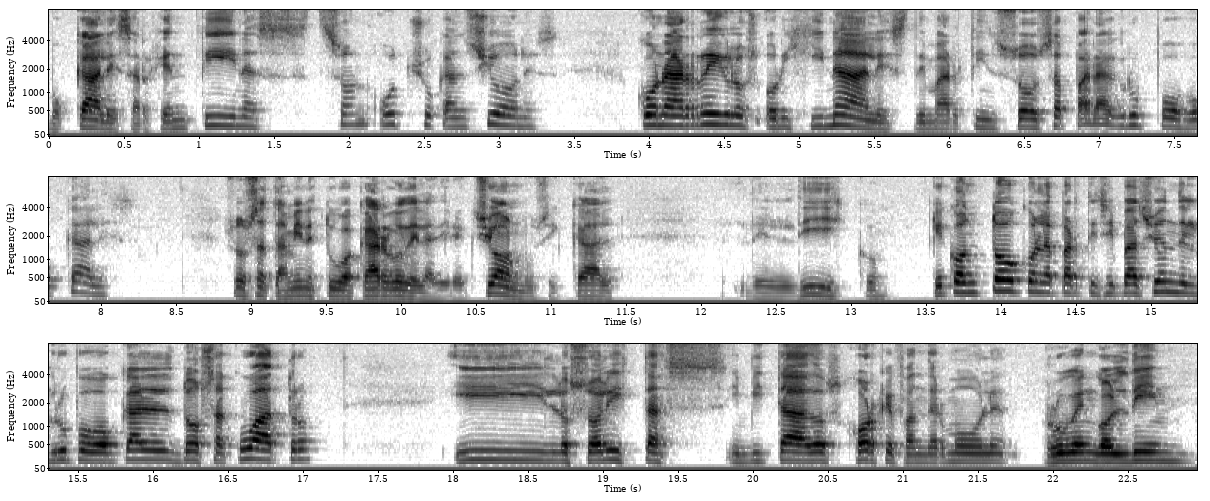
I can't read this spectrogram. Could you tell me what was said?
vocales argentinas, son ocho canciones con arreglos originales de Martín Sosa para grupos vocales. Sosa también estuvo a cargo de la dirección musical del disco, que contó con la participación del grupo vocal 2 a 4 y los solistas invitados Jorge van der Molen, Rubén Goldín,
